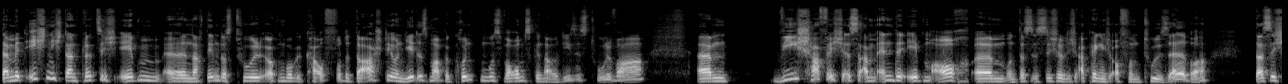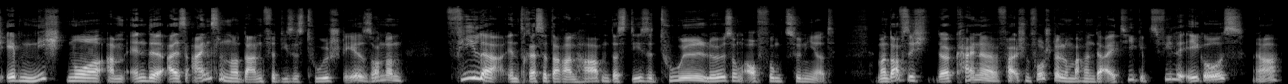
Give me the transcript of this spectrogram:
damit ich nicht dann plötzlich eben, äh, nachdem das Tool irgendwo gekauft wurde, dastehe und jedes Mal begründen muss, warum es genau dieses Tool war. Ähm, wie schaffe ich es am Ende eben auch, ähm, und das ist sicherlich abhängig auch vom Tool selber, dass ich eben nicht nur am Ende als Einzelner dann für dieses Tool stehe, sondern viele Interesse daran haben, dass diese Tool-Lösung auch funktioniert man darf sich da keine falschen Vorstellungen machen. In der IT gibt's viele Egos, ja.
